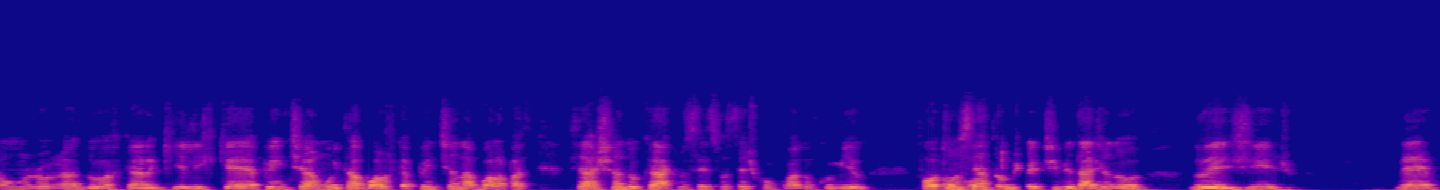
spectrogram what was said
é um jogador, cara, que ele quer pentear muita bola, fica penteando a bola para se achando craque. Não sei se vocês concordam comigo. Falta uma certa objetividade no, no Egídio. Né?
